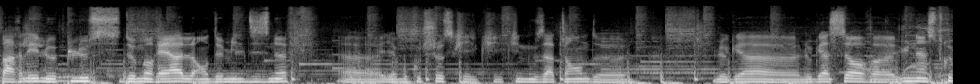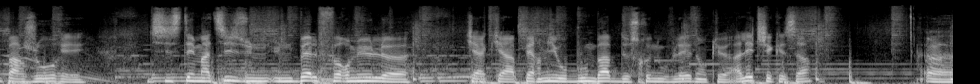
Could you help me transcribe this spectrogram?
parler le plus de Montréal en 2019. Il y a beaucoup de choses qui, qui nous attendent. le, gars, le gars sort une instru par jour et systématise une, belle formule euh, qui, a, permis au boom bap de se renouveler. Donc euh, allez checker ça. Euh,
